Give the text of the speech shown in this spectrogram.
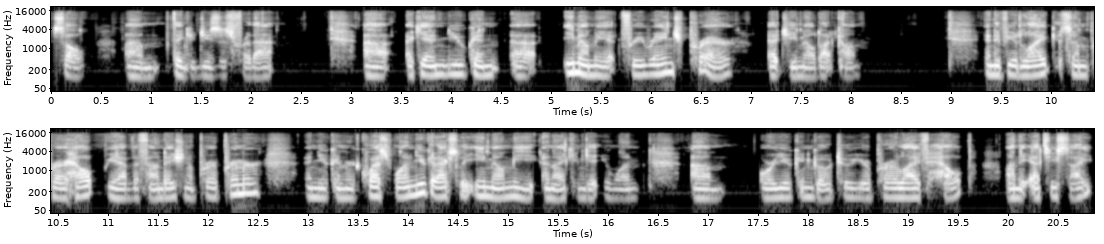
So um, thank you, Jesus, for that. Uh, again, you can uh, email me at freerangeprayer at gmail.com. And if you'd like some prayer help, we have the Foundation of Prayer Primer, and you can request one. You could actually email me, and I can get you one. Um, or you can go to your Prayer Life Help on the Etsy site.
